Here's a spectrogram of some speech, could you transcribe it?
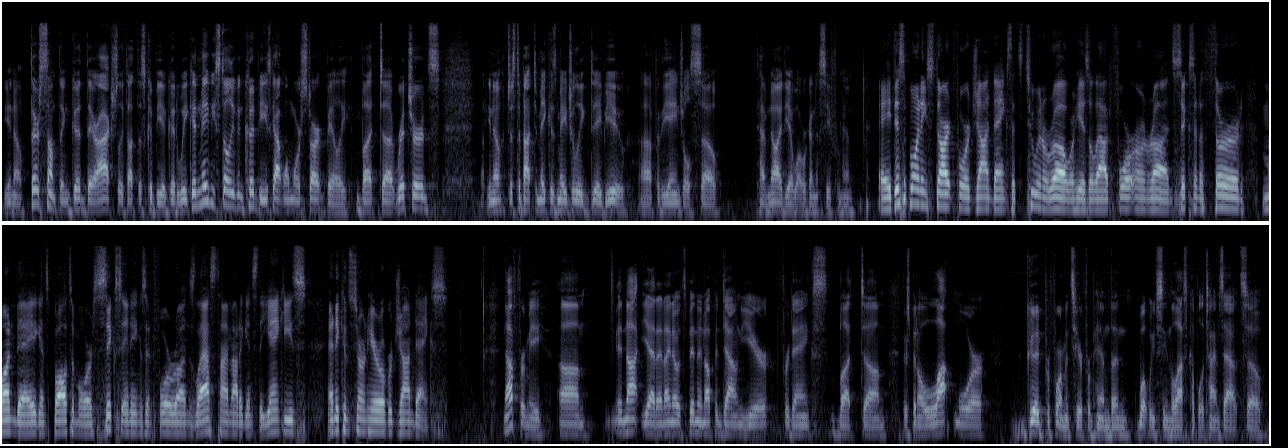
you know, there's something good there. I actually thought this could be a good week, and maybe still even could be. He's got one more start, Bailey. But uh, Richards, you know, just about to make his major league debut uh, for the Angels, so have no idea what we're going to see from him. A disappointing start for John Danks. That's two in a row where he has allowed four earned runs. Six and a third Monday against Baltimore. Six innings and four runs last time out against the Yankees. Any concern here over John Danks? Not for me. Um, not yet. And I know it's been an up and down year for Danks, but um, there's been a lot more good performance here from him than what we've seen the last couple of times out. So,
